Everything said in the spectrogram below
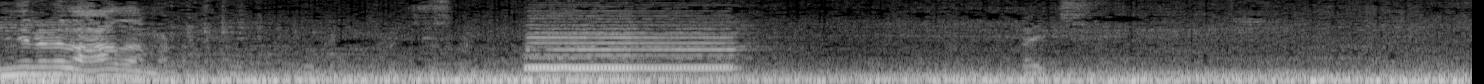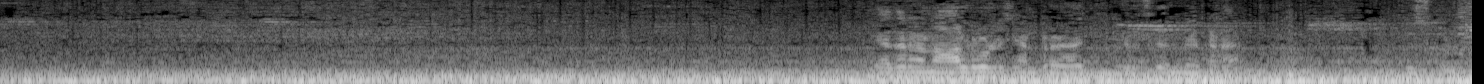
ఇంజిన్ అనేది ఆగదన్నమాట. ఓకే ఎదర నాలుగు రోడ్డు సెంటర్ తెలుసు కదా ఇక్కడ చూసుకోండి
